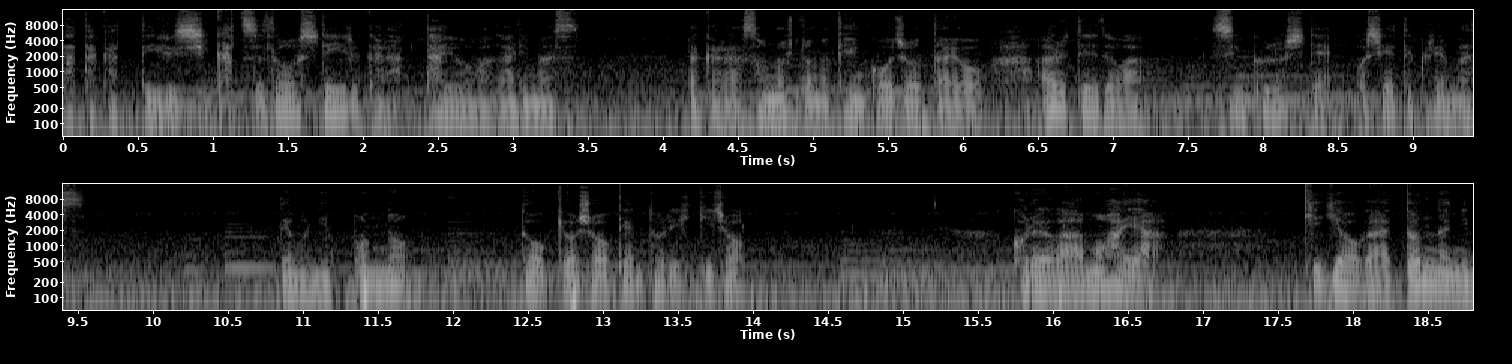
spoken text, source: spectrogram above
戦っているし活動しているから体温上がります。だからその人の健康状態をある程度はシンクロして教えてくれます。でも日本の東京証券取引所これはもはや企業がどんなに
